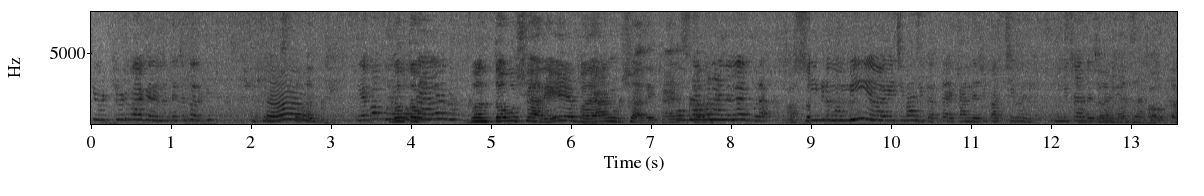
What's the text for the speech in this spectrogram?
क्यूट क्यूट भाकर आहे ना त्याच्यासारखी. हा. हे पा पुरा बोलतो पोपडा आलाय बघ. बोलतो हुशार आहे बयान हुशार आहे काय पोपडा असतं? पण आलेला आहे पुरा. असं? इकडे मम्मी अं, याची भाजी करताय कांद्याची पाचची भाजी. मम्मीच्या हाताची भाजी असते. अवतार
